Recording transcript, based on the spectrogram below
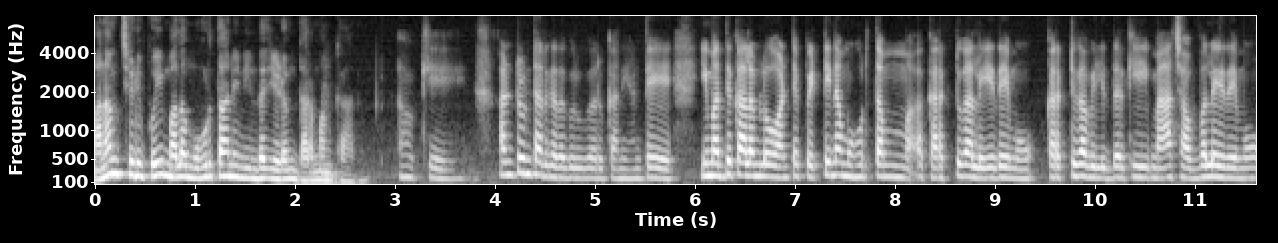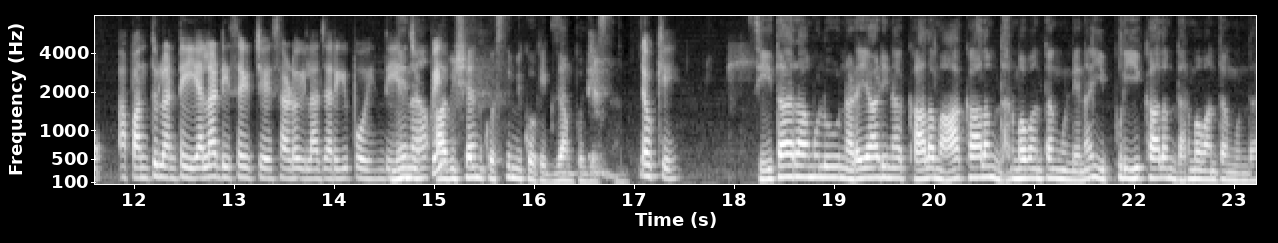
మనం చెడిపోయి మళ్ళా ముహూర్తాన్ని నింద చేయడం ధర్మం కాదు. ఓకే. అంటుంటారు కదా గురుగారు కానీ అంటే ఈ మధ్య కాలంలో అంటే పెట్టిన ముహూర్తం కరెక్ట్గా లేదేమో కరెక్ట్గా వీళ్ళిద్దరికి మ్యాచ్ అవ్వలేదేమో ఆ పంతులు అంటే ఎలా డిసైడ్ చేశాడో ఇలా జరిగిపోయింది నేను ఆ విషయానికి వస్తే మీకు ఒక ఎగ్జాంపుల్ చేస్తాను ఓకే. సీతారాములు నడయాడిన కాలం ఆ కాలం ధర్మవంతంగా ఉండేనా? ఇప్పుడు ఈ కాలం ధర్మవంతంగా ఉందా?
